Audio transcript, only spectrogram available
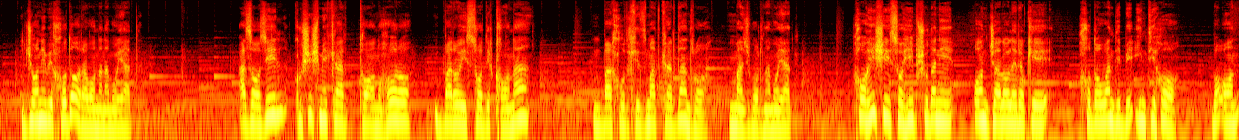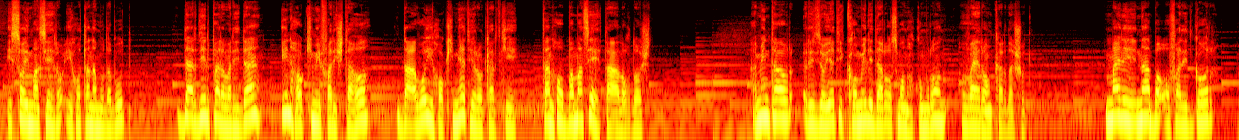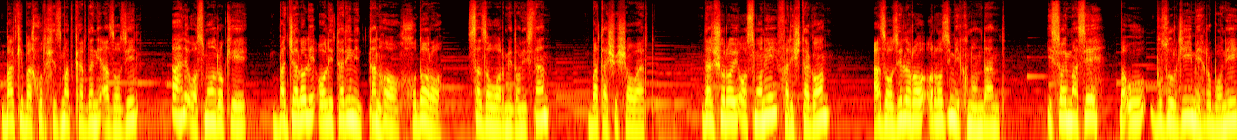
ҷониби худо равона намояд. Азозил кӯшиш мекард то онҳоро барои содиқона ба худ хизмат карданро маҷбур намояд. Хоҳиши соҳиб шудани он ҷалолеро ки худованди беинтиҳо бо он исои масеҳро иҳота намуда буд дар дил парварида ин ҳокими фариштаҳо даъвои ҳокимиятеро кард ки танҳо ба масеҳ тааллуқ дошт ҳамин тавр ризояти комилӣ дар осмон ҳукмрон вайрон карда шуд. Майли на ба офаридгор балки ба худ хизмат кардани азозил аҳли осмонро ки ба ҷалоли олитарини танҳо худоро сазовор медонистанд ба ташвиш овард. Дар шӯрои осмонӣ фариштагон азозилро розӣ мекунонданд исои масеҳ ба ӯ бузургии меҳрубонӣ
